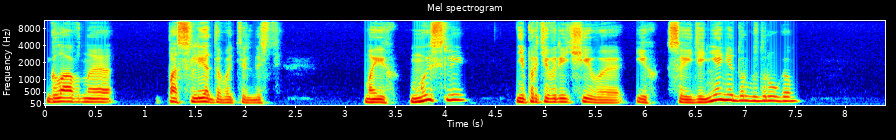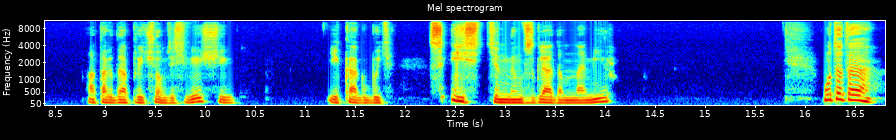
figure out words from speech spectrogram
главное последовательность моих мыслей, непротиворечивое их соединение друг с другом. А тогда при чем здесь вещи и как быть с истинным взглядом на мир? Вот эта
